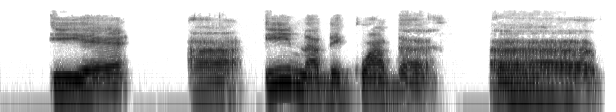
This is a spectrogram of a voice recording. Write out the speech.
e é a inadequada a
